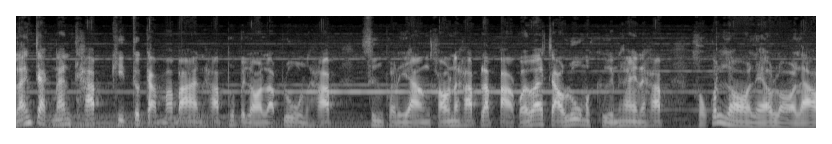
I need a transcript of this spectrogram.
หลังจากนั้นครับคิดก็กลับมาบ้านครับ เพื่อไปรอรับลูกนะครับ ซึ่งภรรยาของเขานะครับรับปากไว้ว่าจะเอาลูกมาคืนให้นะครับ เขาก็รอแล้วรอเล่า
